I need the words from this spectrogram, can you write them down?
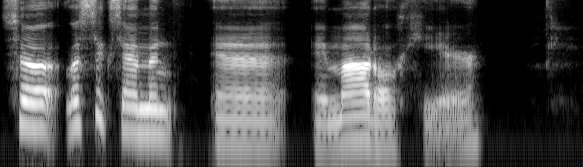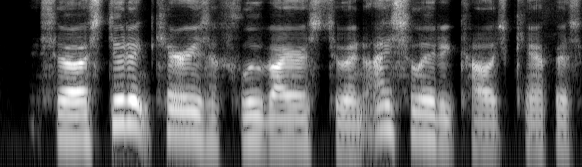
So let's examine uh, a model here. So a student carries a flu virus to an isolated college campus,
